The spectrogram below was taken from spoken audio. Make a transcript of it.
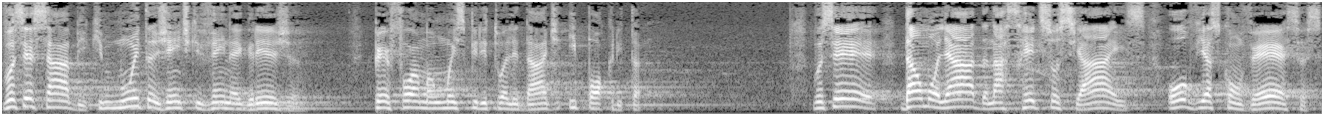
Você sabe que muita gente que vem na igreja performa uma espiritualidade hipócrita. Você dá uma olhada nas redes sociais, ouve as conversas,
